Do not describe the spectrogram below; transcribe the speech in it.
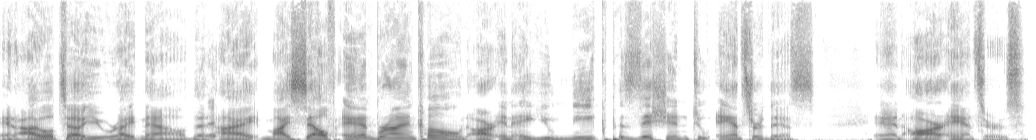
And I will tell you right now that I, myself, and Brian Cohn are in a unique position to answer this. And our answers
